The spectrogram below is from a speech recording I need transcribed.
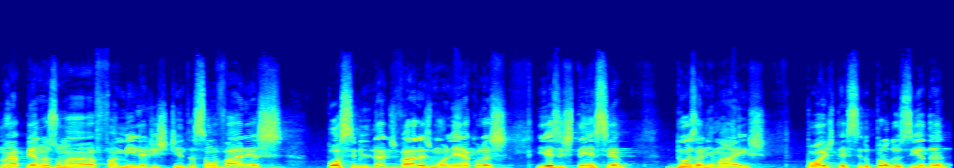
Não é apenas uma família distinta, são várias possibilidades, várias moléculas e a existência dos animais pode ter sido produzida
